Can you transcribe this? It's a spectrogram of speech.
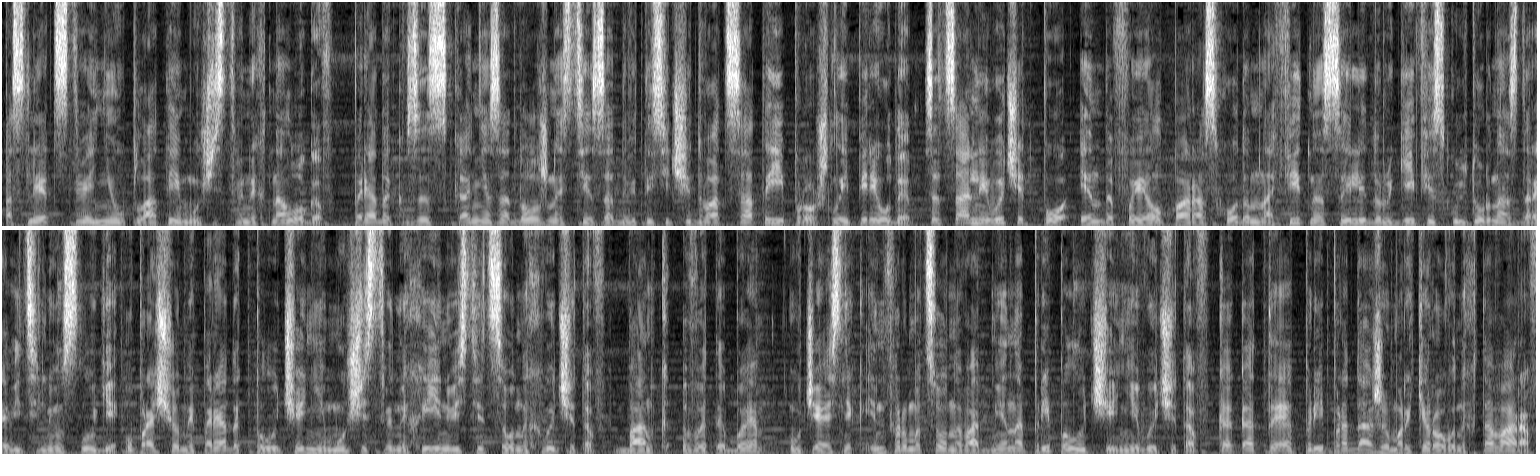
последствия неуплаты имущественных налогов, порядок взыскания задолженности за 2020 и прошлые периоды, социальный вычет по НДФЛ по расходам на фитнес или другие физкультурно-оздоровительные услуги, упрощенный порядок получения имущественных и инвестиционных вычетов, банк ВТБ, участник информационного обмена при получении вычетов, ККТ при продаже маркированных товаров,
